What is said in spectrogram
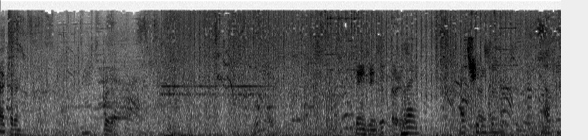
Ai, caralho. Legal. Tem gente atrás. Vai. Atira em mim. Alguém.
